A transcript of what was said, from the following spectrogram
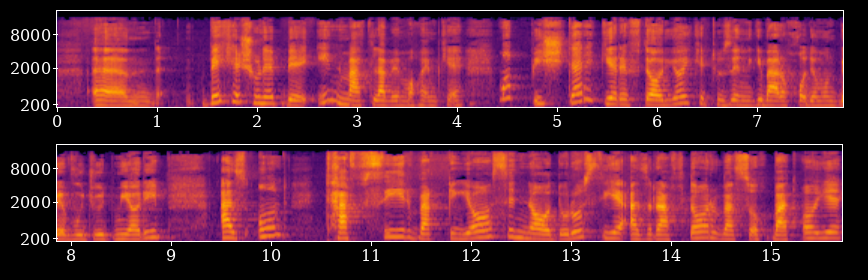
بکشونه به این مطلب مهم که ما بیشتر گرفتاریایی که تو زندگی برای خودمون به وجود میاریم از اون تفسیر و قیاس نادرستی از رفتار و صحبتهای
